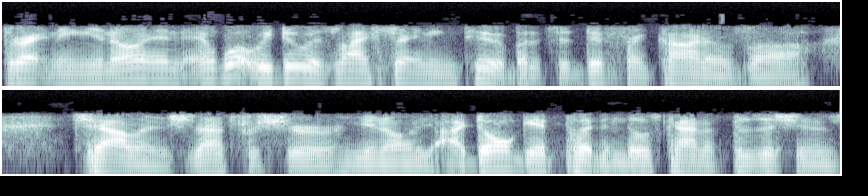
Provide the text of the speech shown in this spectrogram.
threatening, you know, and and what we do is life threatening too, but it's a different kind of uh challenge, that's for sure. You know, I don't get put in those kind of positions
